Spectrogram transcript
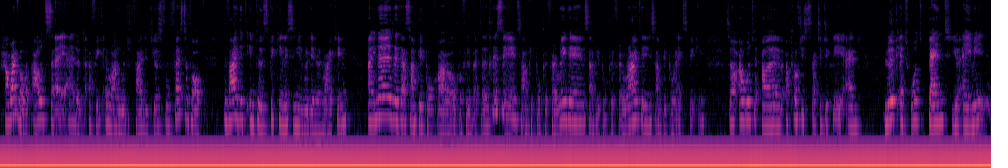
However, what I would say, and I think everyone would find it useful, first of all, divide it into speaking, listening, reading, and writing. I know that there are some people who, are, who feel better at listening, some people prefer reading, some people prefer writing, some people like speaking. So I would uh, approach it strategically and look at what band you're aiming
